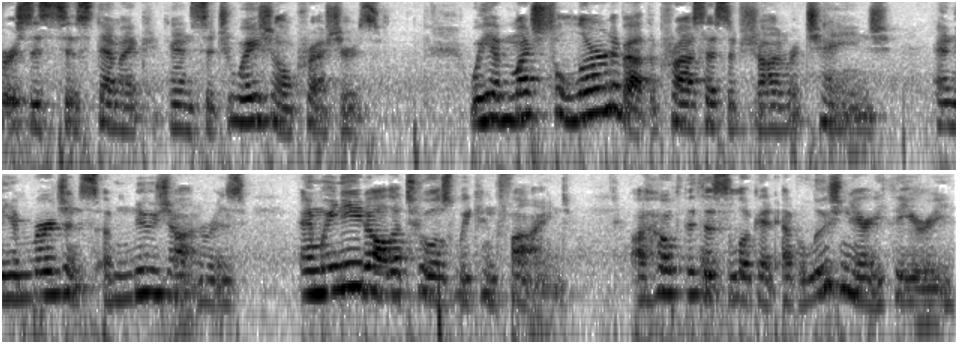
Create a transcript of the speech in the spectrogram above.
versus systemic and situational pressures. We have much to learn about the process of genre change and the emergence of new genres and we need all the tools we can find. I hope that this look at evolutionary theory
